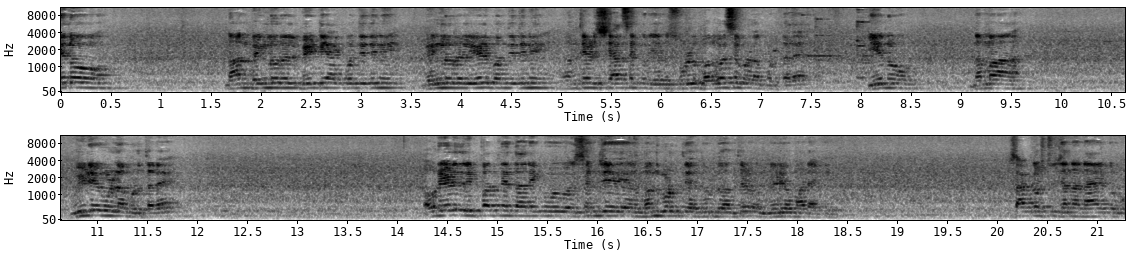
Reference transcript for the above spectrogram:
ಏನು ನಾನು ಬೆಂಗಳೂರಲ್ಲಿ ಭೇಟಿಯಾಗಿ ಬಂದಿದ್ದೀನಿ, ಬೆಂಗಳೂರಲ್ಲಿ ಹೇಳಿ ಬಂದಿದ್ದೀನಿ ಅಂಥೇಳಿ ಶಾಸಕರು ಏನು ಸುಳ್ಳು ಭರವಸೆಗಳನ್ನ ಕೊಡ್ತಾರೆ, ಏನು ನಮ್ಮ ವಿಡಿಯೋಗಳನ್ನ ಬಿಡ್ತಾರೆ. ಅವ್ರು ಹೇಳಿದ್ರು ಇಪ್ಪತ್ತನೇ ತಾರೀಕು ಸಂಜೆ ಬಂದ್ಬಿಡುತ್ತೆ ದುಡ್ಡು ಅಂತೇಳಿ ಒಂದು ವಿಡಿಯೋ ಮಾಡಿ ಹಾಕಿದ್ರು. ಸಾಕಷ್ಟು ಜನ ನಾಯಕರು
